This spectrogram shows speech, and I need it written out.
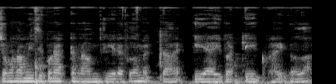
যেমন আমি যে কোনো একটা নাম দিয়ে রাখলাম, একটা এআই বা টেক ভাই গলা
